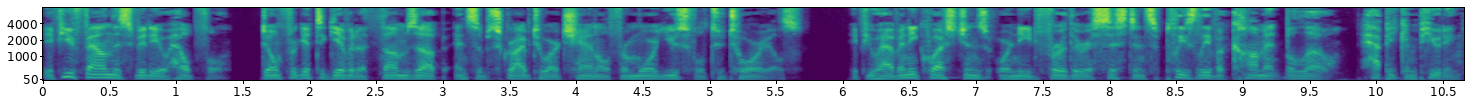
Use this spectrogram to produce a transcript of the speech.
If you found this video helpful, don't forget to give it a thumbs up and subscribe to our channel for more useful tutorials. If you have any questions or need further assistance, please leave a comment below. Happy computing!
